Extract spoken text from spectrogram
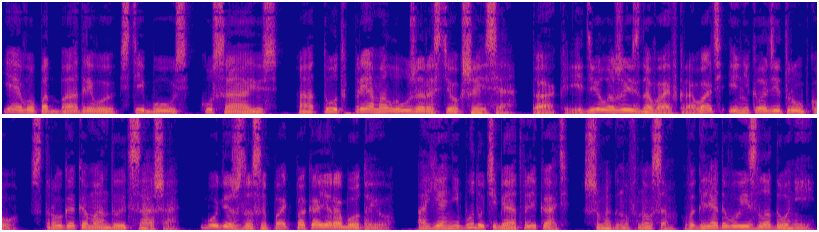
Я его подбадриваю, стебусь, кусаюсь, а тут прямо лужа растекшаяся. Так, иди ложись давай в кровать и не клади трубку, строго командует Саша. Будешь засыпать, пока я работаю. А я не буду тебя отвлекать, шмыгнув носом, выглядываю из ладоней.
